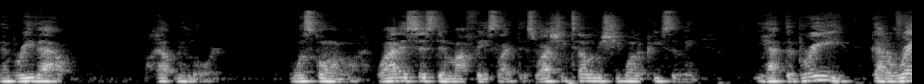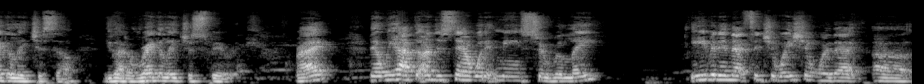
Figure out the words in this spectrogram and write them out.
and breathe out. Help me, Lord. What's going on? Why this sister in my face like this? Why is she telling me she want a piece of me? You have to breathe. Got to regulate yourself. You got to regulate your spirit, right? Then we have to understand what it means to relate. Even in that situation where that uh,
